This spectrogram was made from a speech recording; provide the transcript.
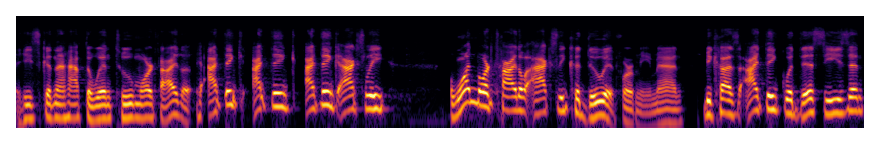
He's gonna have to win two more titles. I think. I think. I think actually, one more title actually could do it for me, man. Because I think with this season,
